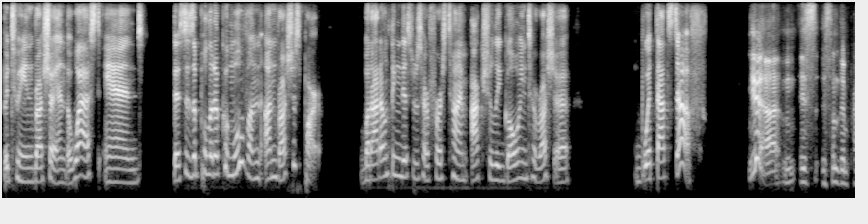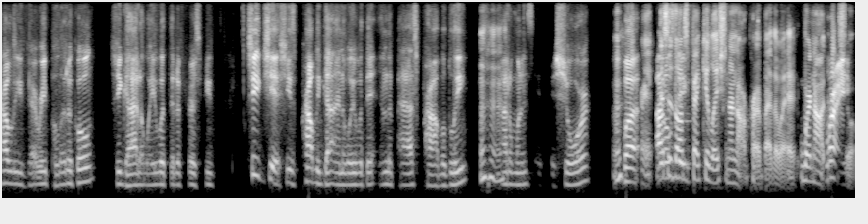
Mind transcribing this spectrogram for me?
between Russia and the West. And this is a political move on, on Russia's part. But I don't think this was her first time actually going to Russia with that stuff. Yeah, um, it's, it's something probably very political. She got away with it the first few. She, yeah, she's probably gotten away with it in the past, probably. Mm-hmm. I don't want to say for sure, mm-hmm. but right. this is think... all speculation on our part, by the way. We're not right. sure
